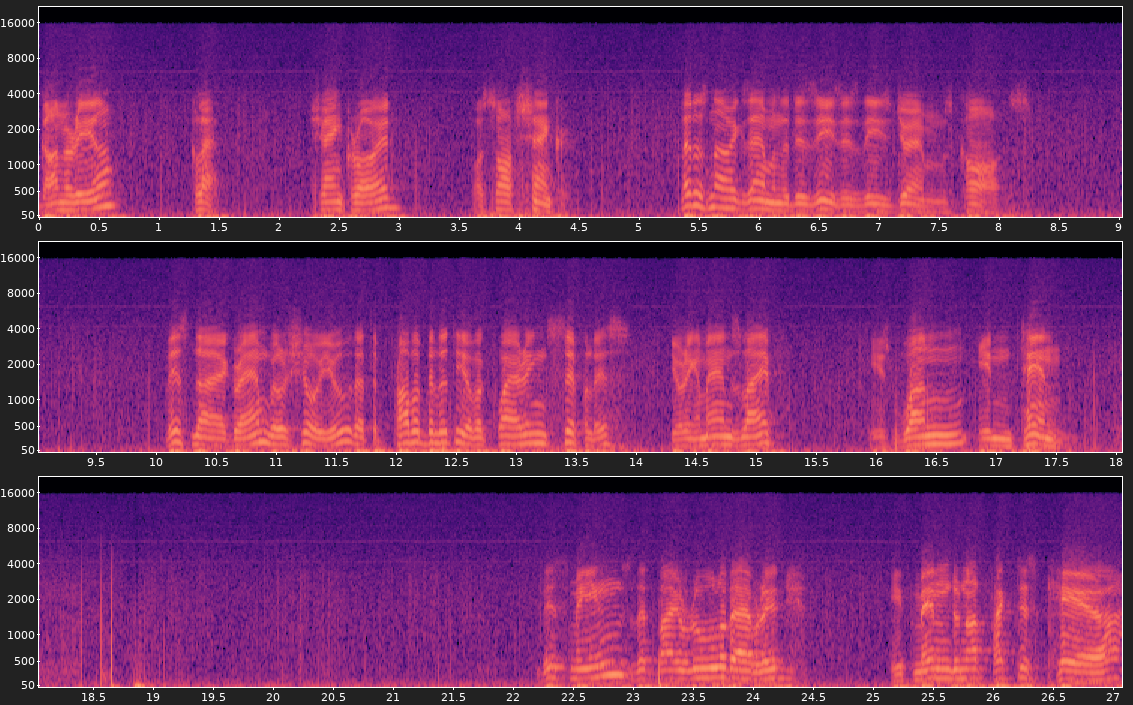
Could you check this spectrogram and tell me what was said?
gonorrhea, clap, chancroid, or soft chancre. Let us now examine the diseases these germs cause. This diagram will show you that the probability of acquiring syphilis during a man's life is 1 in 10. This means that by rule of average, if men do not practice care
